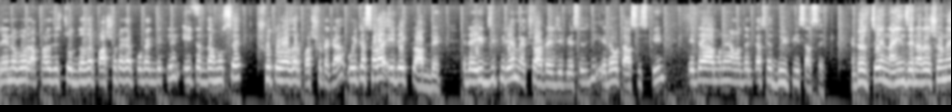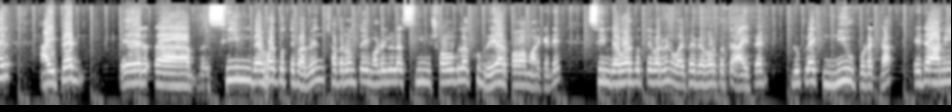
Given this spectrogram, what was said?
লেনোভোর আপনারা যে চোদ্দ হাজার পাঁচশো টাকার প্রোডাক্ট দেখলেন, এইটার দাম হচ্ছে সতেরো হাজার পাঁচশো টাকা। ওইটা ছাড়া এটা একটু আপডেট এটা এইট জিবি র্যাম একশো আঠাশ জিবি এসএসডি এটাও টাচ স্ক্রিন এটা মনে হয় আমাদের কাছে দুই পিস আছে। এটা হচ্ছে নাইন জেনারেশনের আইপ্যাড এর সিম ব্যবহার করতে পারবেন। সাধারণত এই মডেলগুলো সিম সহগুলো খুব রেয়ার পাওয়া মার্কেটে সিম ব্যবহার করতে পারবেন ওয়াইফাই ব্যবহার করতে আইপ্যাড লুক লাইক নিউ প্রোডাক্টটা এটা আমি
